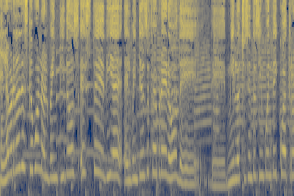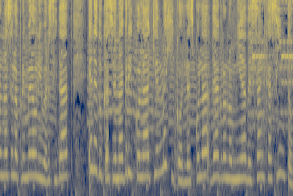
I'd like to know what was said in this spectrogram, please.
Y La verdad es que, bueno, el 22, este día, el 22 de febrero de, de 1854 nace la primera universidad en educación agrícola aquí en México, la Escuela de Agronomía de San Jacinto.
